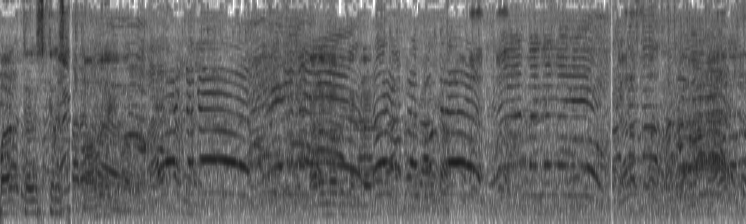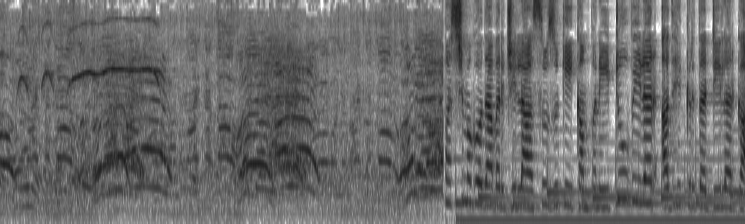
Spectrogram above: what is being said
ప- కృష్ణ కృష్ణ మామూలుగా బాబు కరణ్ గారు. పశ్చిమ గోదావరి జిల్లా సుజుకి కంపెనీ టూ వీలర్ అధికృత డీలర్గా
